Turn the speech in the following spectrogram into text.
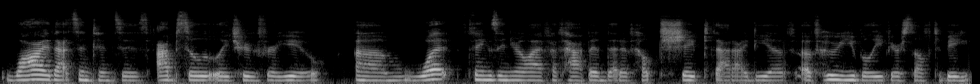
why that sentence is absolutely true for you. Um, what things in your life have happened that have helped shape that idea of, of who you believe yourself to be.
